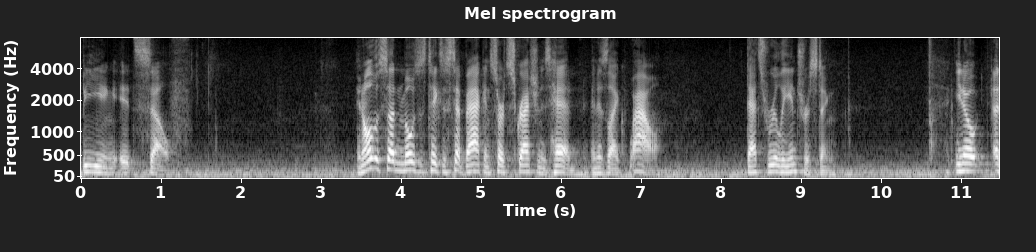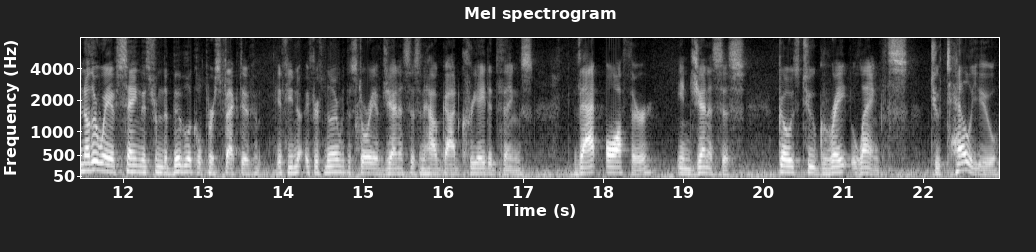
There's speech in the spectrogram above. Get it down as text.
being itself. And all of a sudden, Moses takes a step back and starts scratching his head and is like, wow, that's really interesting. You know, another way of saying this from the biblical perspective, if, you know, if you're familiar with the story of Genesis and how God created things, that author in Genesis goes to great lengths to tell you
